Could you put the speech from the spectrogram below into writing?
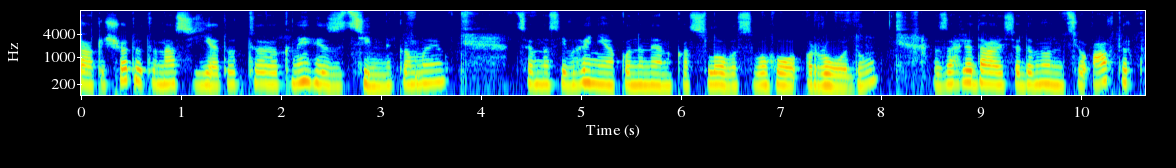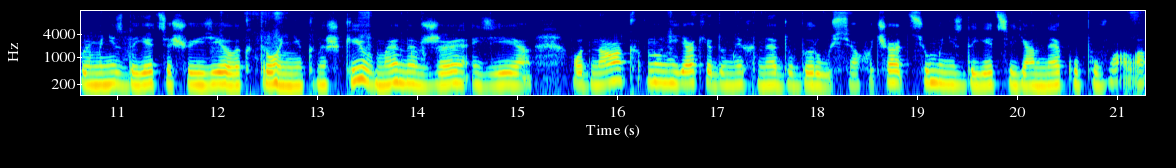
Так, і що тут у нас є? Тут е, книги з цінниками. Це в нас Євгенія Кононенка Слово свого роду. Заглядаюся давно на цю авторку, і мені здається, що її електронні книжки в мене вже є. Однак, ну ніяк я до них не доберуся. Хоча цю, мені здається, я не купувала.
